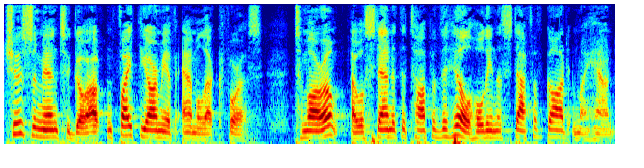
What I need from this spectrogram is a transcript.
Choose some men to go out and fight the army of Amalek for us. Tomorrow I will stand at the top of the hill holding the staff of God in my hand.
